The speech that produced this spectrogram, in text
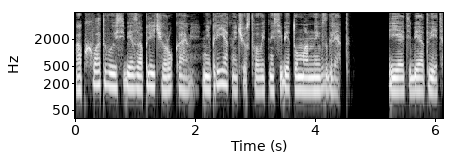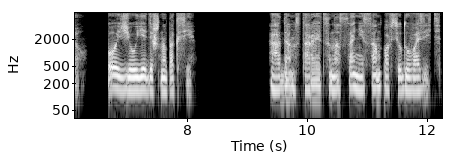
Обхватываю себя за плечи руками. Неприятно чувствовать на себе туманный взгляд. Я тебе ответил. Позже уедешь на такси. Адам старается нас с сам повсюду возить.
